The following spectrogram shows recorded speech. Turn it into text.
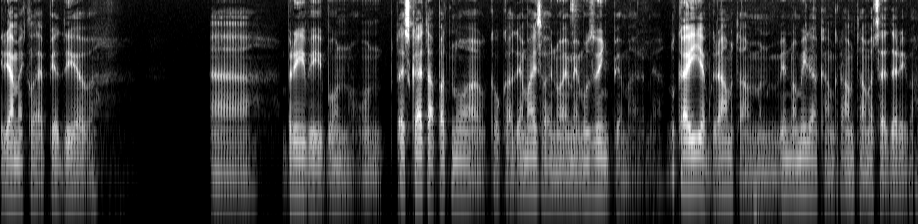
Ir jāmeklē pie Dieva. Uh, brīvību, un, un tā skaitā pat no kaut kādiem aizvainojumiem uz viņu, piemēram. Jā. Nu, kā iep grāmatām, man viena no mīļākajām grāmatām vecajā derībā.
